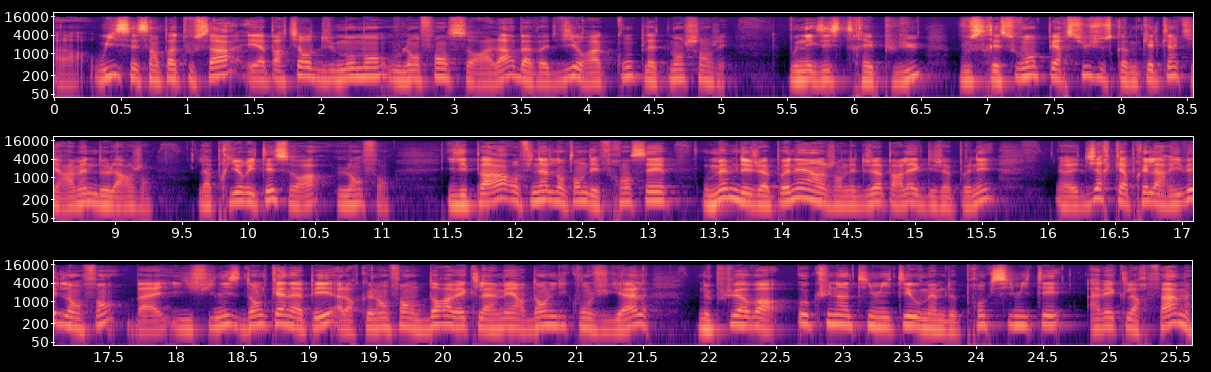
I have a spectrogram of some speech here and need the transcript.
Alors oui, c'est sympa tout ça, et à partir du moment où l'enfant sera là, bah, votre vie aura complètement changé. Vous n'existerez plus, vous serez souvent perçu juste comme quelqu'un qui ramène de l'argent. La priorité sera l'enfant. Il est pas rare au final d'entendre des Français, ou même des Japonais, hein, j'en ai déjà parlé avec des Japonais, euh, dire qu'après l'arrivée de l'enfant, bah, ils finissent dans le canapé alors que l'enfant dort avec la mère dans le lit conjugal, ne plus avoir aucune intimité ou même de proximité avec leur femme.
